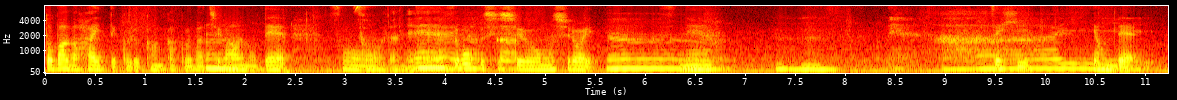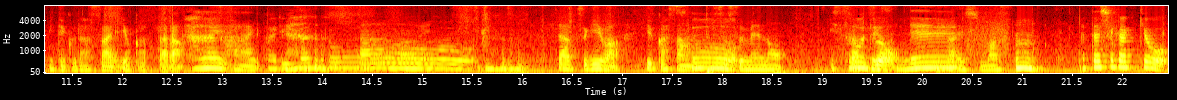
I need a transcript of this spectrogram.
言葉が入ってくる感覚が違うので、そう。そうだね、ね、すごく刺繍面白いですね。うんうんぜひ読んでみてください。よかったら。はい、はい、ありがとう。じゃあ次はゆかさんおすすめの一冊をお願いします、ねうん、私が今日、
